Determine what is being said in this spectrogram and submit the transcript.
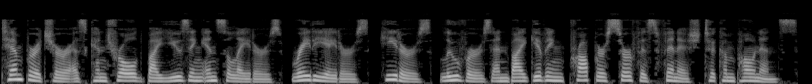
Temperature is controlled by using insulators, radiators, heaters, louvers and by giving proper surface finish to components.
